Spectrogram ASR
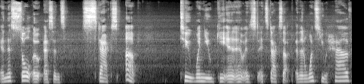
And this soul essence stacks up to when you gain. Uh, uh, it stacks up. And then once you have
